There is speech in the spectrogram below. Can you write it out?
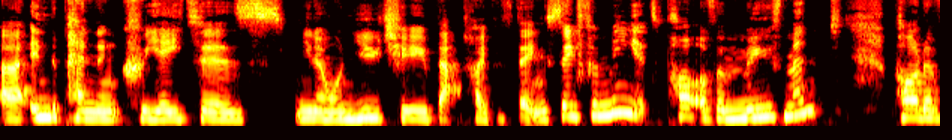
uh, independent creators, you know, on YouTube, that type of thing. So for me, it's part of a movement, part of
